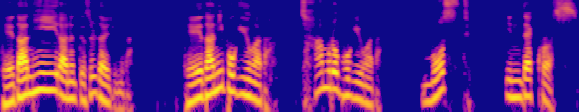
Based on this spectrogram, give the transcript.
대단히라는 뜻을 더해줍니다. 대단히 보기 흉하다. 참으로 보기 흉하다. most indecorous.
